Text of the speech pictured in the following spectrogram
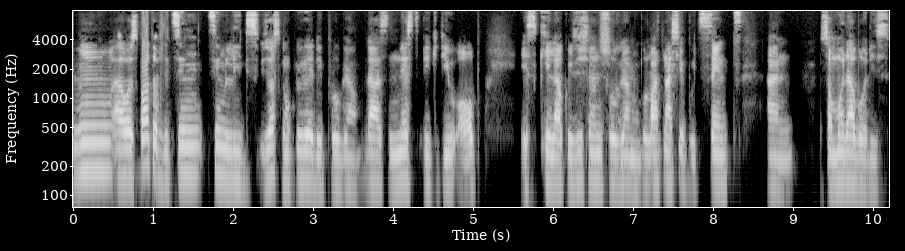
Mm, I was part of the team team leads. We just concluded the program. That's next big deal up, a skill acquisition program in partnership with Cent and some other bodies.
